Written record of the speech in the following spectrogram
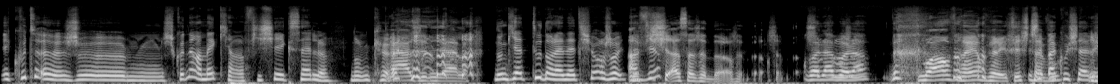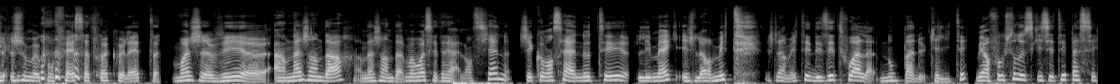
Écoute, euh, je, je connais un mec qui a un fichier Excel, donc euh, Ah génial. donc il y a tout dans la nature, j'ai envie de te un dire. fichier. Ah ça j'adore, j'adore, j'adore. Voilà, voilà. j'adore. Moi en vrai, en vérité, je t'avoue. pas couché avec Je, je me confesse à toi, Colette. Moi, j'avais euh, un agenda, un agenda. Moi, moi, c'était à l'ancienne. J'ai commencé à noter les mecs et je leur mettais, je leur mettais des étoiles, non pas de qualité, mais en fonction de ce qui s'était passé.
